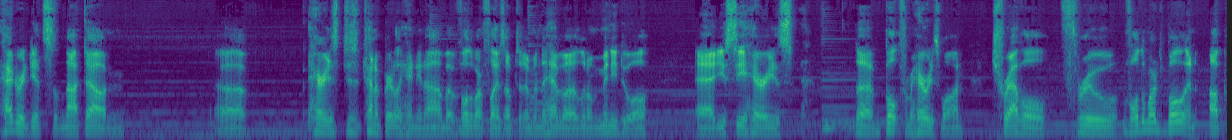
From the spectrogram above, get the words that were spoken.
Hagrid gets knocked out, and uh, Harry's just kind of barely hanging on. But Voldemort flies up to them, and they have a little mini duel. And you see Harry's the bolt from Harry's wand travel through Voldemort's bolt and up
